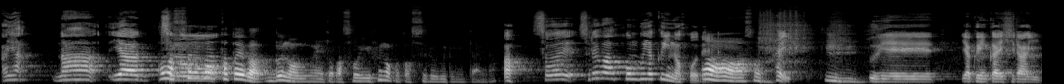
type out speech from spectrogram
あ、いや、な、いや、あそそれがの、例えば部の運営とかそういう風なことをするみたいな。あ、それ、それは本部役員の方で、はああ、そうです。い、うんうん。運営役員会開い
